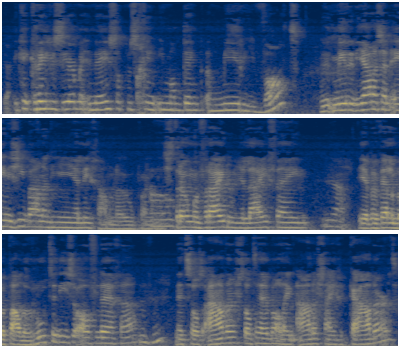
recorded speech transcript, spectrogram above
Ja, ik, ik realiseer me inees dat misschien iemand denkt, een meri wat? Meridianen zijn energiebanen die in je lichaam lopen. Oh, Die stromen vrij door je lijf heen. Ja. Die hebben wel een bepaalde route die ze afleggen. Mhm. Net zoals aders dat hebben, alleen aders zijn gekaderd.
